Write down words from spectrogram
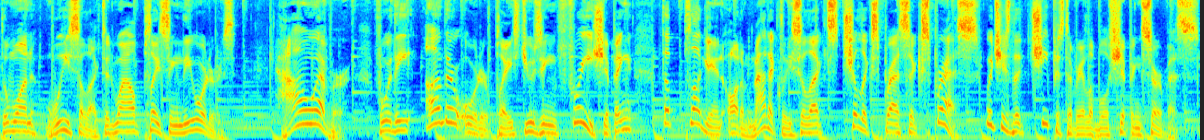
the one we selected while placing the orders. However, for the other order placed using free shipping, the plugin automatically selects Chilexpress Express, which is the cheapest available shipping service.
